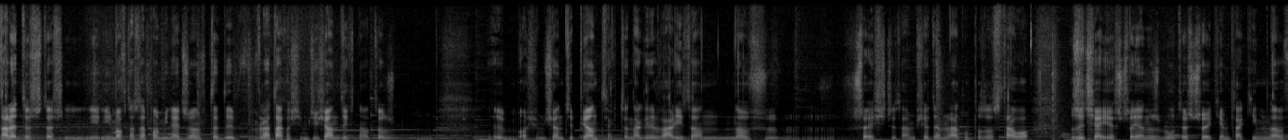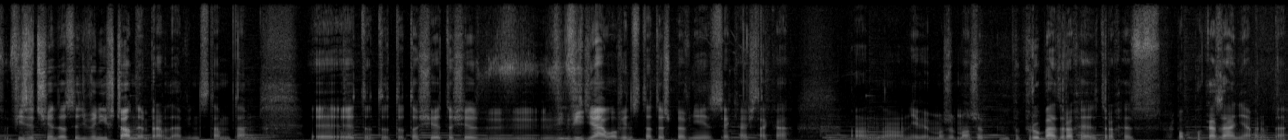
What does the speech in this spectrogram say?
No, ale też, też nie, nie można zapominać, że on wtedy w latach 80., no to już ym, 85, jak to nagrywali, to on no, już 6 czy tam 7 lat mu pozostało życia jeszcze. Jan już był też człowiekiem takim no, fizycznie dosyć wyniszczonym, prawda? Więc tam, tam y, y, to, to, to, to się, to się widziało, więc to też pewnie jest jakaś taka, no nie wiem, może, może próba trochę, trochę pokazania, prawda?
